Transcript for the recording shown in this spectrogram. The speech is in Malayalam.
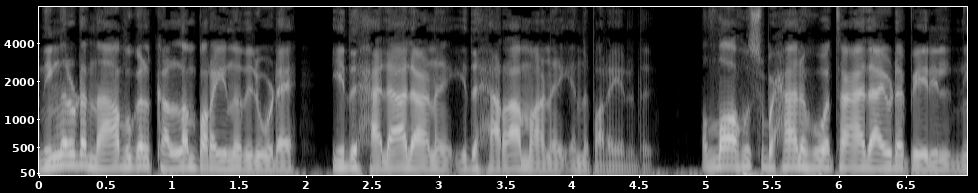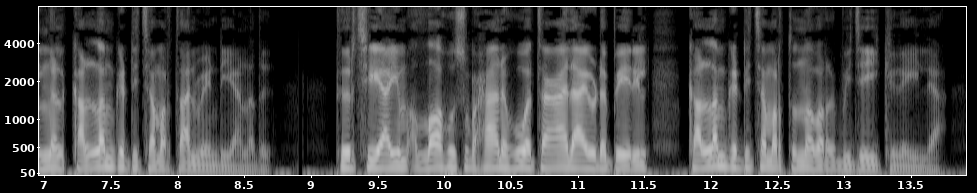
നിങ്ങളുടെ നാവുകൾ കള്ളം പറയുന്നതിലൂടെ ഇത് ഹലാലാണ് ഇത് ഹറാമാണ് എന്ന് പറയരുത്. അള്ളാഹു സുബഹാനുഹുവറ്റായാലായുടെ പേരിൽ നിങ്ങൾ കള്ളം കെട്ടിച്ചമർത്താൻ വേണ്ടിയാണത്. തീർച്ചയായും അള്ളാഹു സുബഹാനുഹുവറ്റായാലായുടെ പേരിൽ കള്ളം കെട്ടിച്ചമർത്തുന്നവർ വിജയിക്കുകയില്ല.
